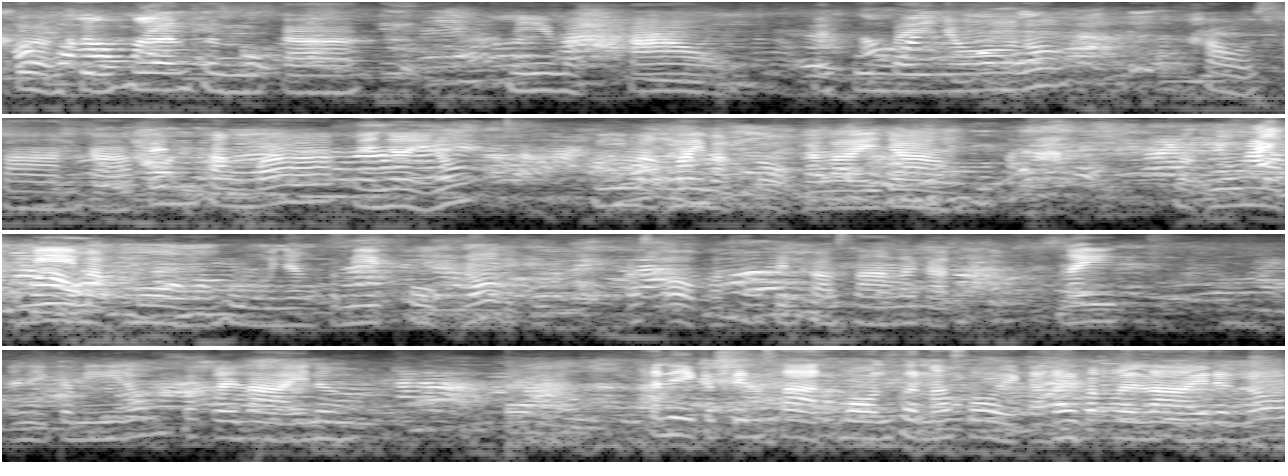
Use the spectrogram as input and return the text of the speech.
เครื่องขึ้นเพื่อนเพิ่นกามีหมักข้าวใบคูนใบยอเนาะเข้าสารกาเป็นพังบ้าใหญ่ๆเนาะมีหมักไม้หมักดอกกะไรอย่างหมักยมหมักมีหมักม่วงหมักหุ่งมัน ยังก็มีโขกเนาะก็ออกมาทางเป็นข่าวสารแล้วกัน ในอันนี้ก็มีเนาะปักหลายๆหนึ่งอันนี้ก็เป็นศาสตร์มอนเพิ่นมาซอยก็ได้ปักหลายๆหนึ่งเนาะ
